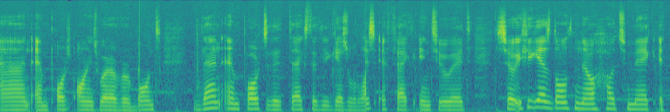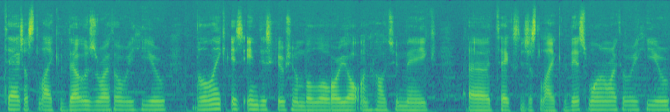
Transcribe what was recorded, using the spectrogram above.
and import on it wherever you want then import the text that you guys would like effect into it. So if you guys don't know how to make a text just like those right over here the link is in description below for you on how to make a text just like this one right over here.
